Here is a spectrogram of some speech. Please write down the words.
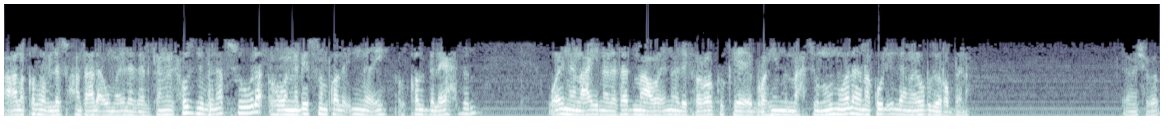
على قدر الله سبحانه وتعالى أو ما إلى ذلك. يعني الحزن بنفسه لا هو النبي صلى الله عليه وسلم قال إن إيه؟ القلب لا يحزن وإن العين لا تدمع وإن لفراقك يا إبراهيم محزونون ولا نقول إلا ما يرضي ربنا. تمام يا شباب؟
